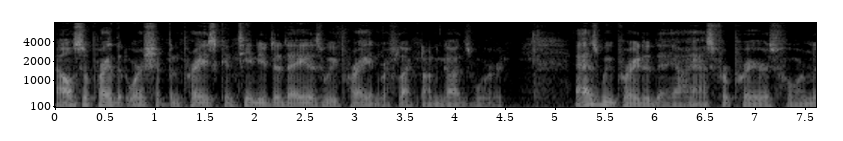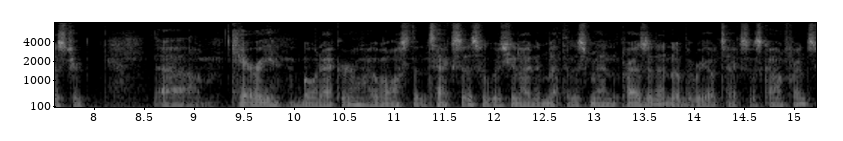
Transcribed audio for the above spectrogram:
I also pray that worship and praise continue today as we pray and reflect on God's word. As we pray today, I ask for prayers for Mr. Uh, Kerry Bodecker of Austin, Texas, who was United Methodist Men president of the Rio, Texas conference.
